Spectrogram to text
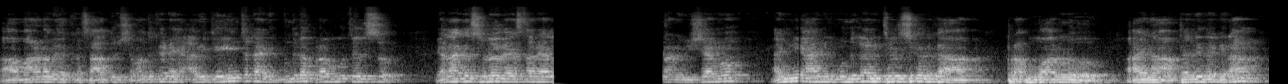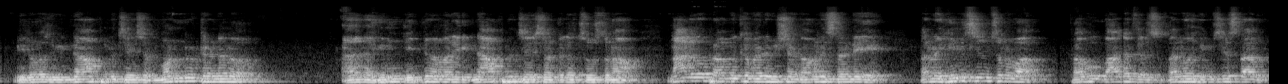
ఆ మరణం యొక్క సాదృశ్యం. అందుకనే అవి జయించడానికి ముందుగా ప్రభువు తెలుసు. ఎలాగ సులువ వేస్తారు ఎలా విషయము అన్ని ఆయనకు ముందుగానే తెలుసు కనుక ప్రభు వారు ఆయన తల్లి దగ్గర ఈరోజు విజ్ఞాపన చేశాడు మండు టెండలో ఆయన హిం మరి జ్ఞాపనం చేసినట్టుగా చూస్తున్నాం. నాలుగో ప్రాముఖ్యమైన విషయం గమనిస్తండి తను హింసించిన వారు ప్రభు బాగా తెలుసు. తను హింసిస్తారు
